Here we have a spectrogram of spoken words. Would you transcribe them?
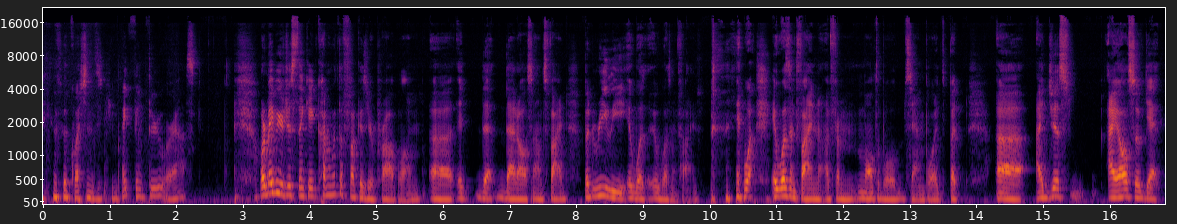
the questions that you might think through or ask. Or maybe you're just thinking kind of what the fuck is your problem? Uh, it that that all sounds fine. But really it was it wasn't fine. It, was, it wasn't fine uh, from multiple standpoints but uh, i just i also get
